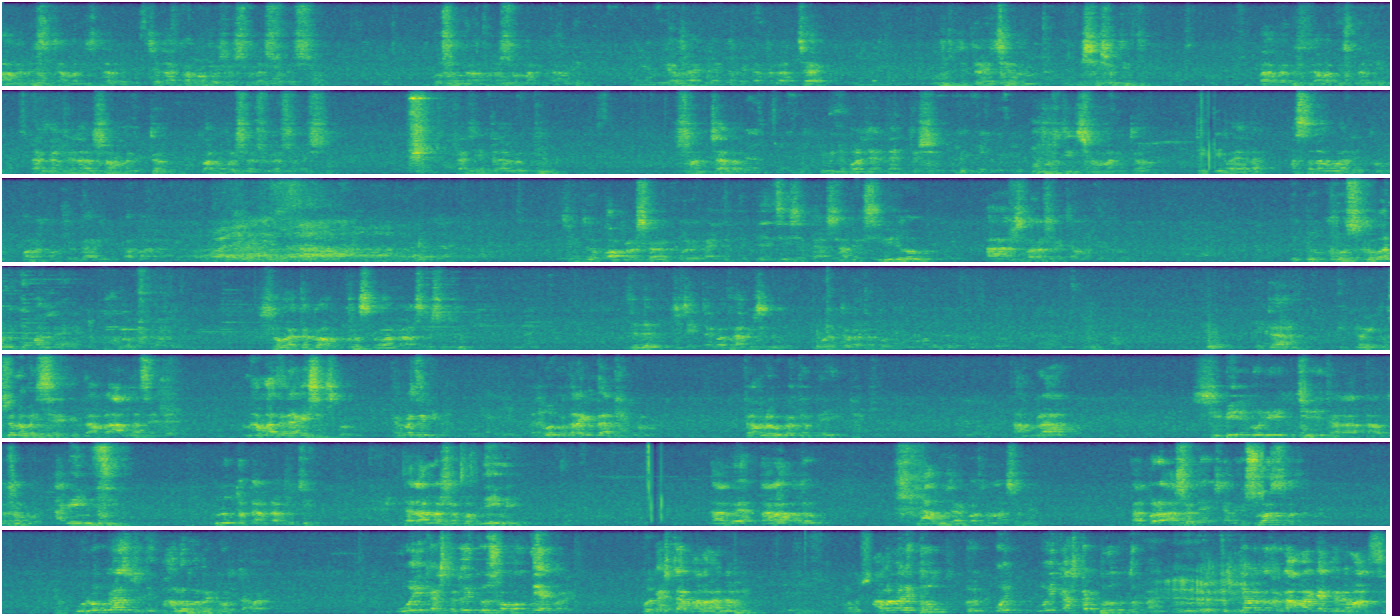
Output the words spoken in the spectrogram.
বাংলাদেশ জামাত ইসলামের জেলা কর্মপ্রশাসনের সদস্য বসুন্ধরা থানা সম্মানিত আমি রাজ্জাক, উপস্থিত রয়েছেন বিশেষ অতিথি। বাংলাদেশ জামাত ইসলামের ঢাকা জেলার সম্মানিত কর্মপ্রশাসনের সদস্য রাজীব আলমদ্দিন সঞ্চালক, বিভিন্ন পর্যায়ের দায়িত্বশীল। উপস্থিত সম্মানিত দিদি ভাইয়েরা, আসসালামু আলাইকুম ওরহমতুল্লাহি যেহেতু অগ্রসর করে বাইরেতে পেয়েছি, সেটা সাবেক শিবির হোক আর সরাসরি জামাতে হোক। একটু খোঁজ খবর নিতে পারলে একটু ভালো সময় তো কম খোঁজ খবর নেওয়ার আসলে নাই। যেদের দু কথা আমি শুধু বলতে কথা বলব এটা আগে ঘোষণা হয়েছে কিন্তু আমরা আল্লাহ চাইলে নামাজের আগে শেষ করব। আছে কিনা? মানে ওই কথাটা কিন্তু আর থাকল না। তো আমরা ওই কথাতেই থাকি। আমরা শিবির করি যে যারা, তারা তো সব আগেই নিছি। গুরুত্বটা আমরা বুঝি। যারা আমরা শপথ নেই নেই, তাহলে তারাও তো না বোঝার কথা না আসলে তারপরে আসলে আমি সহজ কথা কোনো কাজ যদি ভালোভাবে করতে হয় ওই কাজটা যদি কেউ শপথ নিয়ে করে ওই কাজটা ভালো হয় না ভাই? ভালো মানে খুব ওই- ওই কাজটা গুরুত্ব পায়। যেমন কথা আমাকে একজনে মারছে।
